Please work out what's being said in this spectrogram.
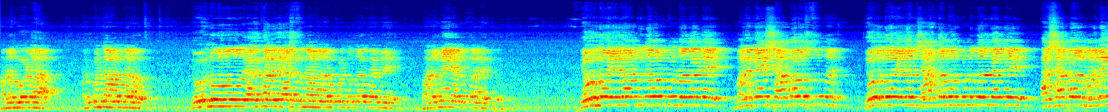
మనం కూడా అనుకుంటా ఉంటాం. ఎవరినో ఎగతాళి చేస్తున్నామని అనుకుంటున్నాం కానీ మనమే ఎగతాళి అవుతాం ఎవరిలో ఏదో అంటున్నాం అనుకుంటున్నాం కానీ మనకే శాపాలు వస్తున్నాయి. ఎవరిలో ఏదో చేద్దాం అనుకుంటున్నాం కానీ ఆ శాపాలు మనకే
